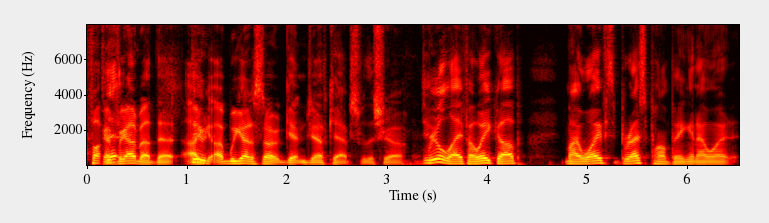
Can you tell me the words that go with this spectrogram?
Fuck, I forgot about that. Dude. I, we got to start getting Jeff caps for the show. Real life, I wake up, my wife's breast pumping, and I went.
